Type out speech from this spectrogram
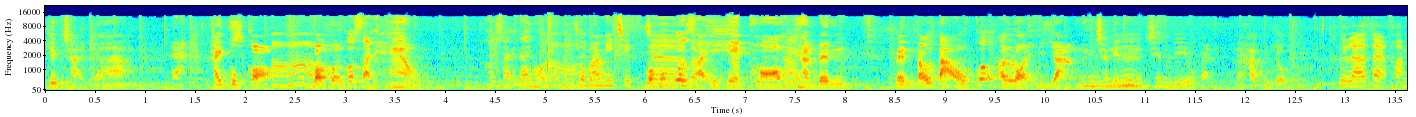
เกี๊ยมฉ่ายบ้างนะให้กรุบกรอบ อ๋อ บางคนก็ใส่แห้วเขาใส่ได้หมดอ๋นะอท่านผู้ชมมัฮะนมี texture บางคนก็ใส่แบบเห็ดกรุบๆหอมที่หั่นเป็นเป็นเต๋าเต๋าๆก็อร่อยอีกอย่างหนึ่งอืมชนิดหนึ่งเช่นเดียวกันนะครับท่านผู้ชม คือแล้วแต่ความ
